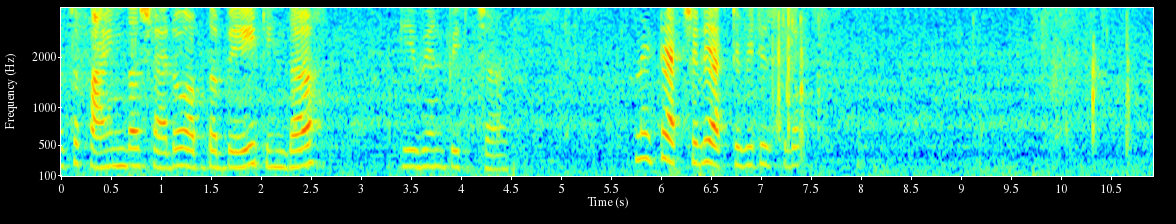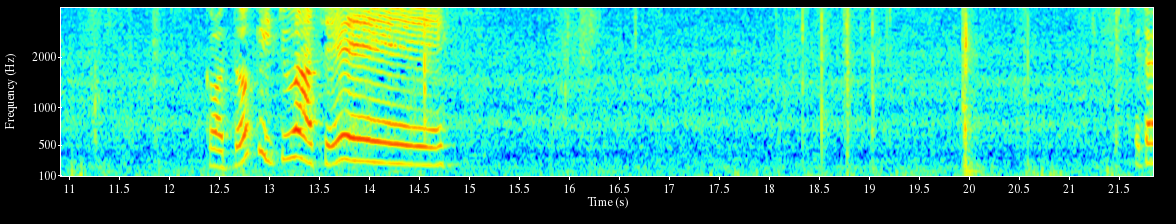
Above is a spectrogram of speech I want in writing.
হচ্ছে find the shadow of the bat in the given picture মানে একটা অ্যাকচুয়ালি অ্যাক্টিভিটিসগুলো কত কিছু আছে? এটা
